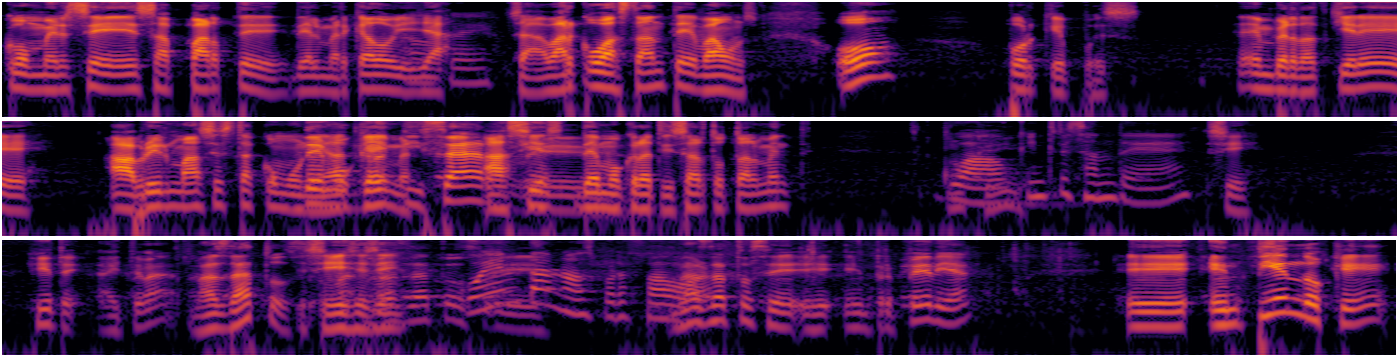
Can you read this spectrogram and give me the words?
comerse esa parte del mercado y ya. O sea, abarco bastante, vámonos. O porque pues en verdad quiere abrir más esta comunidad gamer. Democratizar, Así es, democratizar totalmente. Wow, qué interesante, ¿eh? Sí. Fíjate, ahí te va. Más datos. Sí, más, sí, sí. Más datos, eh, Cuéntanos, por favor. más datos eh, eh, en Prepedia. Eh, entiendo que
